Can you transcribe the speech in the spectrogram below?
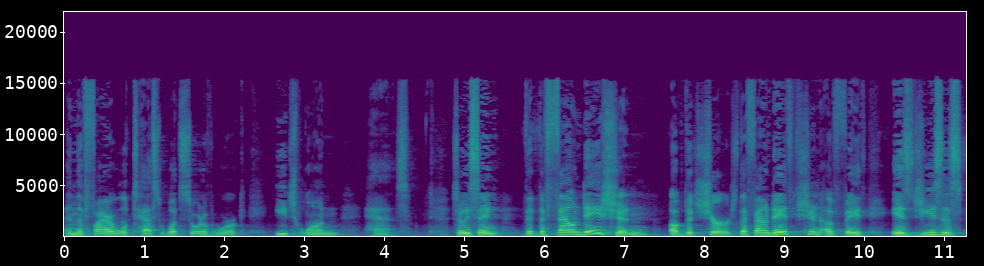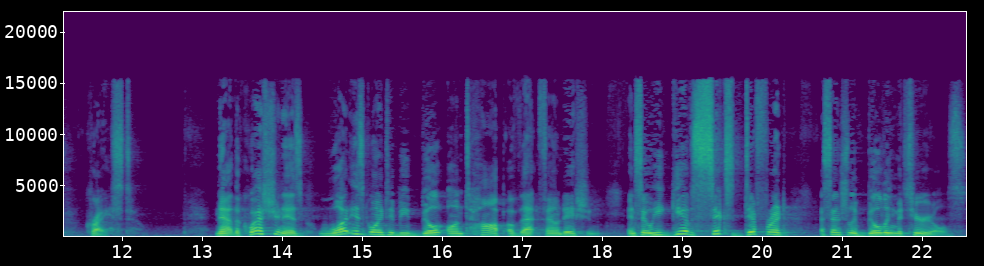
and the fire will test what sort of work each one has. So he's saying that the foundation of the church, the foundation of faith, is Jesus Christ. Now, the question is, what is going to be built on top of that foundation? And so he gives six different, essentially, building materials.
